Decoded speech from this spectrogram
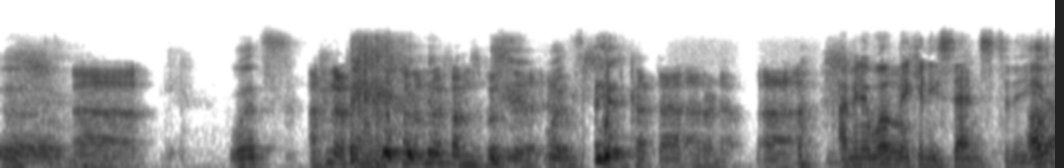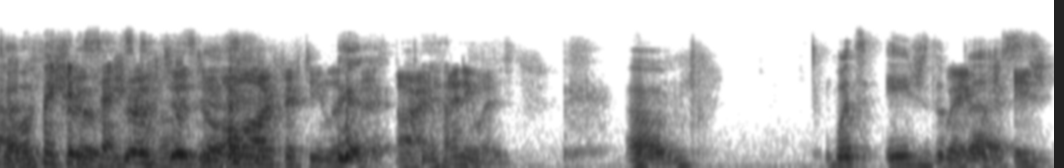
Um, uh what's I don't know. I don't know if I'm supposed to, I'm supposed to cut that. I don't know. Uh, I mean, it won't well, make any sense to the. I'll uh, cut it won't make true, any sense true, to, to, to all our 15 listeners. All right. Yeah. Anyways, um what's age the wait. best Which age?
